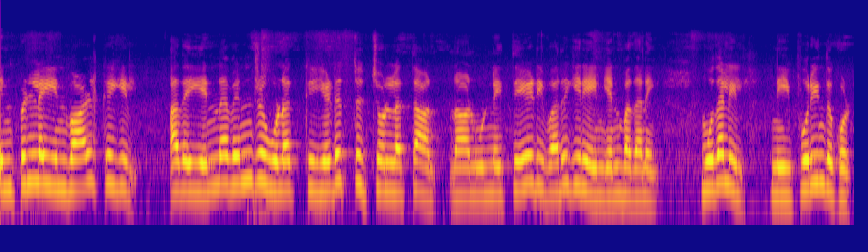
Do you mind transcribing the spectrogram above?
என் பிள்ளையின் வாழ்க்கையில் அதை என்னவென்று உனக்கு எடுத்துச் சொல்லத்தான் நான் உன்னை தேடி வருகிறேன் என்பதனை முதலில் நீ புரிந்து கொள்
